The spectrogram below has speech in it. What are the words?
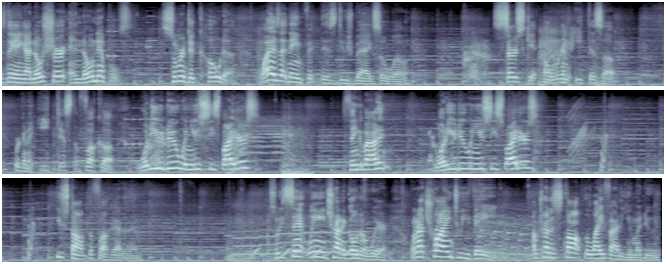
This thing ain't got no shirt and no nipples. Swimmer Dakota. Why does that name fit this douchebag so well? Surskit. Oh, we're gonna eat this up. We're gonna eat this the fuck up. What do you do when you see spiders? Think about it. What do you do when you see spiders? You stomp the fuck out of them. So said we ain't trying to go nowhere. We're not trying to evade. I'm trying to stomp the life out of you, my dude.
